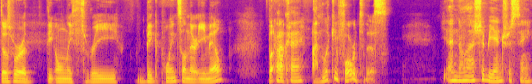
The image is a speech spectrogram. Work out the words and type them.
Those were the only three big points on their email. But I- Okay. I'm looking forward to this. Yeah. No, that should be interesting.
